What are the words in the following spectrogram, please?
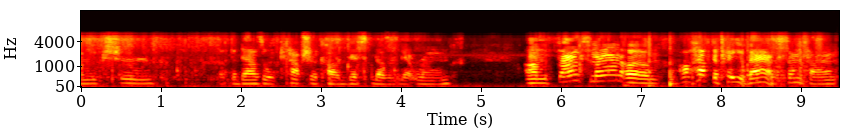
to make sure that the Dazzle capture card disc doesn't get ruined. Um, thanks, man. Um, I'll have to pay you back sometime.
